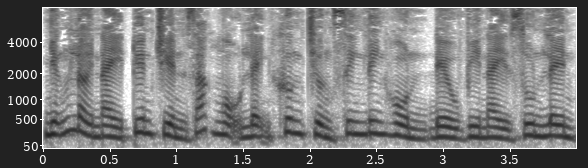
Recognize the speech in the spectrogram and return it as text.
Những lời này tuyên truyền giác ngộ lệnh khương trường sinh linh hồn đều vì này run lên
